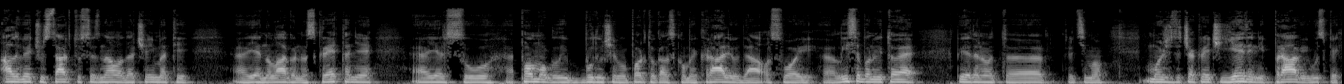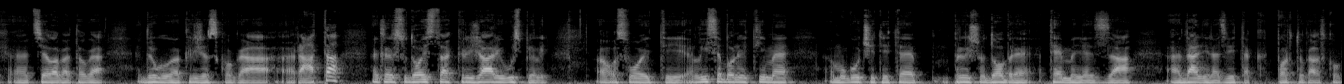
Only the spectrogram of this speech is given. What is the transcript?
ali već u startu se znalo da će imati e, jedno lagano skretanje jer su pomogli budućemu portugalskom kralju da osvoji Lisabon i to je jedan od, recimo, može se čak reći jedini pravi uspjeh cijeloga toga drugoga križarskog rata, dakle su doista križari uspjeli osvojiti Lisabon i time omogućiti te prilično dobre temelje za daljnji razvitak portugalskog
